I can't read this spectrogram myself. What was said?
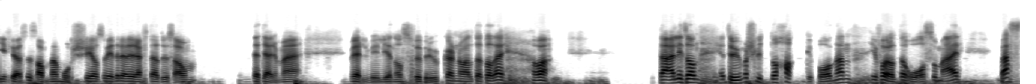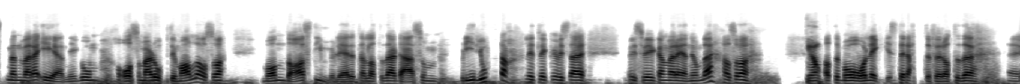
i fjøset sammen med morsi osv. Ref det du sa om dette her med velviljen hos forbrukeren og alt dette der. Og det er litt sånn Jeg tror vi må slutte å hakke på den i forhold til hva som er best, men være enige om hva som er det optimale. Og så må en da stimulere til at det er det som blir gjort. da, litt like hvis, er, hvis vi kan være enige om det. Altså Ja. At det må òg legges til rette for at det eh,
